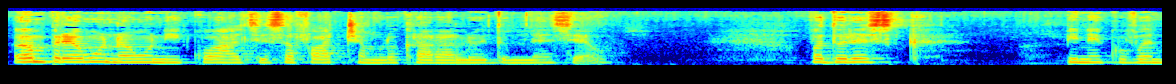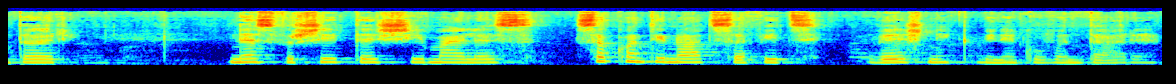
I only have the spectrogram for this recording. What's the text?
împreună unii cu alții să facem lucrarea lui Dumnezeu. Vă doresc binecuvântări nesfârșite și mai ales să continuați să fiți veșnic binecuvântare.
